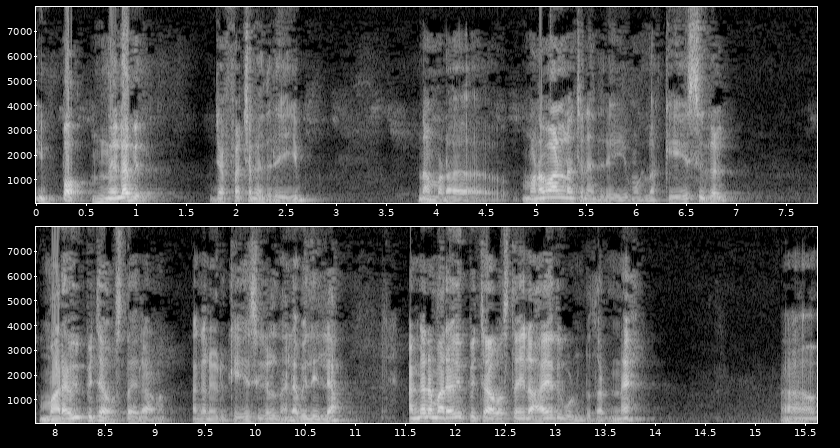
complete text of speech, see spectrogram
ഇപ്പോൾ നിലവിൽ ജഫച്ചനെതിരെയും നമ്മുടെ മണവാളിനച്ചനെതിരെയുമുള്ള കേസുകൾ മരവിപ്പിച്ച അവസ്ഥയിലാണ്. അങ്ങനെ ഒരു കേസുകൾ നിലവിലില്ല. അങ്ങനെ മരവിപ്പിച്ച അവസ്ഥയിലായതുകൊണ്ട് തന്നെ ആ,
